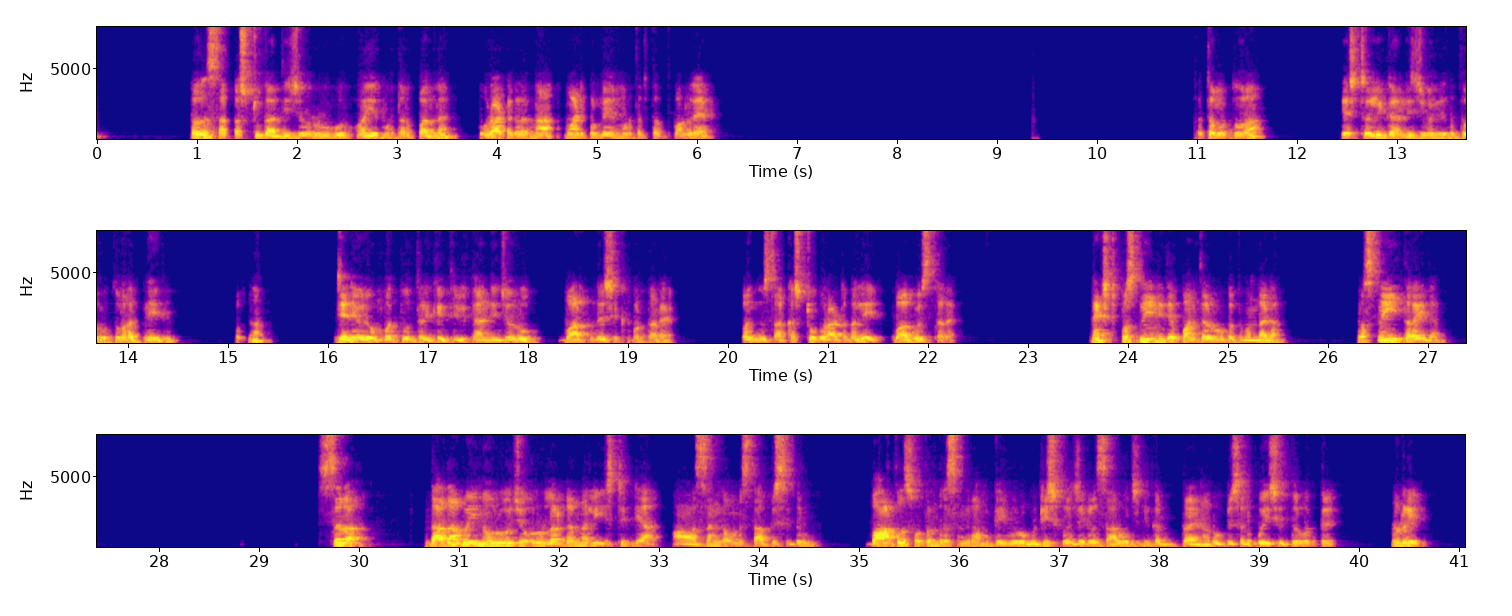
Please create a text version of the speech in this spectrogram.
ಹೌದಾ ಸಾಕಷ್ಟು ಗಾಂಧೀಜಿಯವರು ಏನ್ ಮಾಡ್ತಾರಪ್ಪ ಅಂದ್ರೆ, ಹೋರಾಟಗಳನ್ನ ಮಾಡಿಕೊಂಡು ಏನ್ ಮಾಡ್ತಾರಪ್ಪ ಅಂದ್ರೆ ಹತ್ತೊಂಬತ್ ನೂರ ಎಷ್ಟರಲ್ಲಿ ಗಾಂಧೀಜಿ ಬಂದಿದ್ದು? ಹತ್ತೊಂಬತ್ ನೂರ ಹದಿನೈದು. ಹೌದಾ? ಜನವರಿ ಒಂಬತ್ತು ಅಂತ ಹೇಳಿ ಕರಿತೀವಿ ಗಾಂಧೀಜಿಯವರು ಭಾರತ ದೇಶಕ್ಕೆ ಬರ್ತಾರೆ. ಬಂದು ಸಾಕಷ್ಟು ಹೋರಾಟದಲ್ಲಿ ಭಾಗವಹಿಸ್ತಾರೆ. ನೆಕ್ಸ್ಟ್ ಪ್ರಶ್ನೆ ಏನಿದೆಯಪ್ಪ ಅಂತ ಹೇಳಿ ನೋಡ್ಕೊತ ಬಂದಾಗ, ಪ್ರಶ್ನೆ ಈ ತರ ಇದೆ. ಸರ್ ದಾದಾಬಾಯಿ ನವರೋಜಿ ಅವರು ಲಂಡನ್ನಲ್ಲಿ ಈಸ್ಟ್ ಇಂಡಿಯಾ ಸಂಘವನ್ನು ಸ್ಥಾಪಿಸಿದ್ರು. ಭಾರತದ ಸ್ವತಂತ್ರ ಸಂಗ್ರಾಮಕ್ಕೆ ಇವರು ಬ್ರಿಟಿಷ್ ಪ್ರಜೆಗಳ ಸಾರ್ವಜನಿಕ ಅಭಿಪ್ರಾಯನ ರೂಪಿಸಲು ಬಯಸಿದ್ದರು ಅಂತೇಳಿ ನೋಡ್ರಿ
